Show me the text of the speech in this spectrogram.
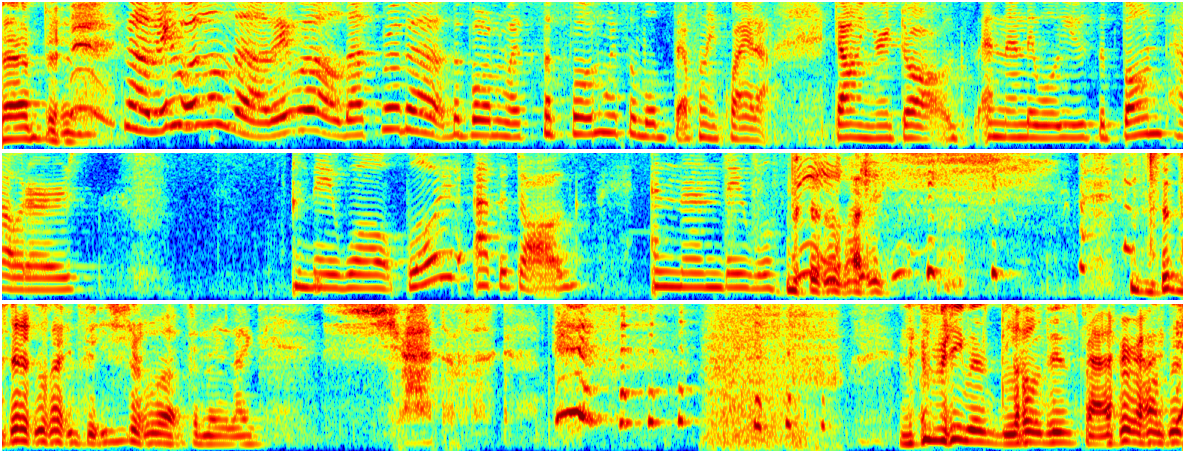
happens? No, they will though. They will. That's where the the bone whistle. The bone whistle will definitely quiet out, down your dogs, and then they will use the bone powders, and they will blow it at the dog, and then they will sing. like, they're like, they show up and they're like, shut the fuck up. pretty much blow this powder on the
